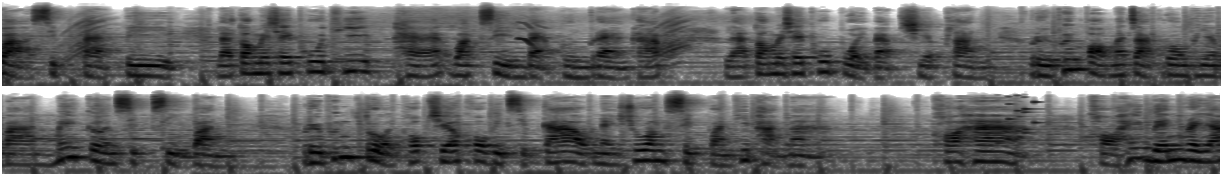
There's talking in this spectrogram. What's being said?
กว่า 18 ปี และต้องไม่ใช่ผู้ที่แพ้วัคซีนแบบรุนแรงครับ และต้องไม่ใช่ผู้ป่วยแบบเฉียบพลัน หรือเพิ่งออกมาจากโรงพยาบาลไม่เกิน 14 วัน หรือเพิ่งตรวจพบเชื้อโควิด -19 ในช่วง 10 วันที่ผ่านมา ข้อ 5ขอให้เว้นระยะ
